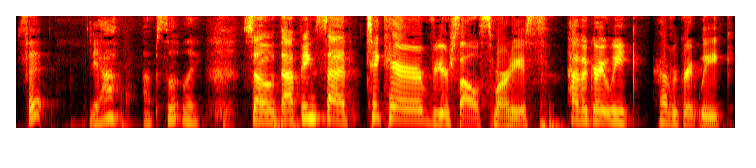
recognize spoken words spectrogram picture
fit. Yeah, absolutely. So that being said, Take care of yourselves, Smarties. have a great week. Have a great week.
